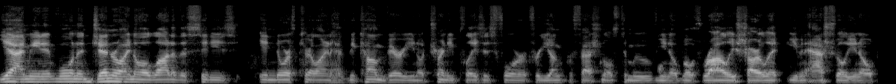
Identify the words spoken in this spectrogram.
Yeah, I mean, well, in general, I know a lot of the cities in North Carolina have become very, you know, trendy places for for young professionals to move. You know, both Raleigh, Charlotte, even Asheville. You know,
